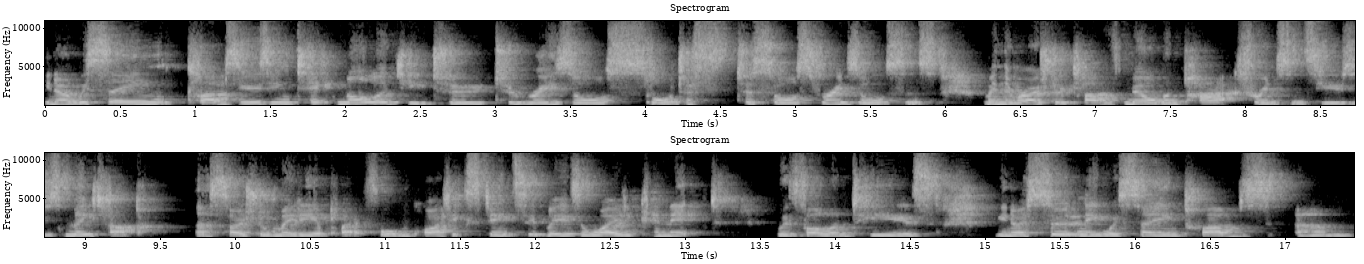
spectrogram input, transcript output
you know, we're seeing clubs using technology to to resource or to, to source resources. I mean, the Rotary Club of Melbourne Park, for instance, uses Meetup, a social media platform, quite extensively as a way to connect with volunteers. You know, certainly we're seeing clubs. Um,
